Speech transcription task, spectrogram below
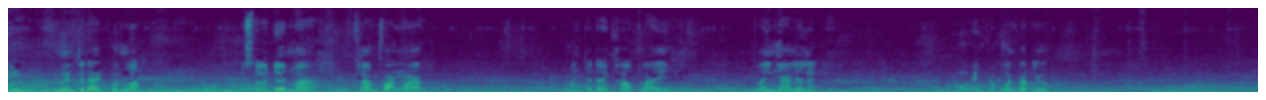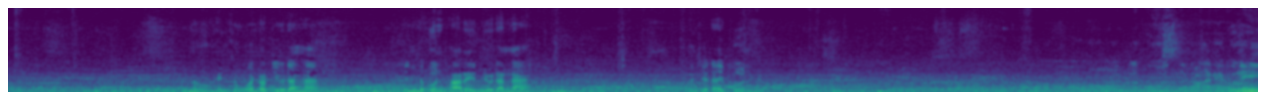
นี่เหมือนจะได้ผลว่ะอุตส่าห์เดินมาข้ามฝั่งมา มันจะได้เข้าใกล้ใกล้งานแล้วแหละโน่เห็นขบวนรถอยู่โน่เห็นข บวนรถอยู่ด้านหน้าเห็นขบวนพาเหรดอยู่ด้านหน้า มันจะได้ผล นี่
